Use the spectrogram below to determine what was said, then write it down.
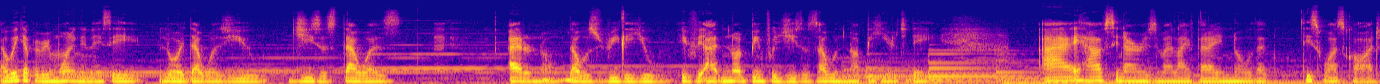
i wake up every morning and i say lord that was you jesus that was I don't know, that was really you. If it had not been for Jesus, I would not be here today. I have scenarios in my life that I know that this was God.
